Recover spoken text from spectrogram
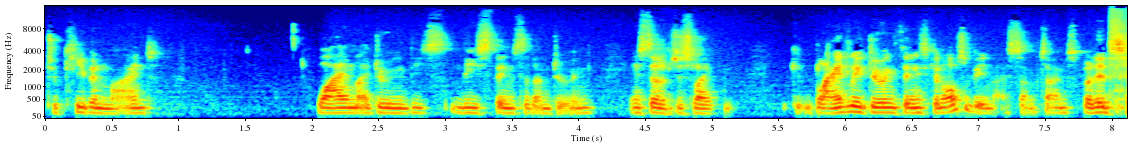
to keep in mind why am I doing these these things that I'm doing instead of just like blindly doing things can also be nice sometimes, but it's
